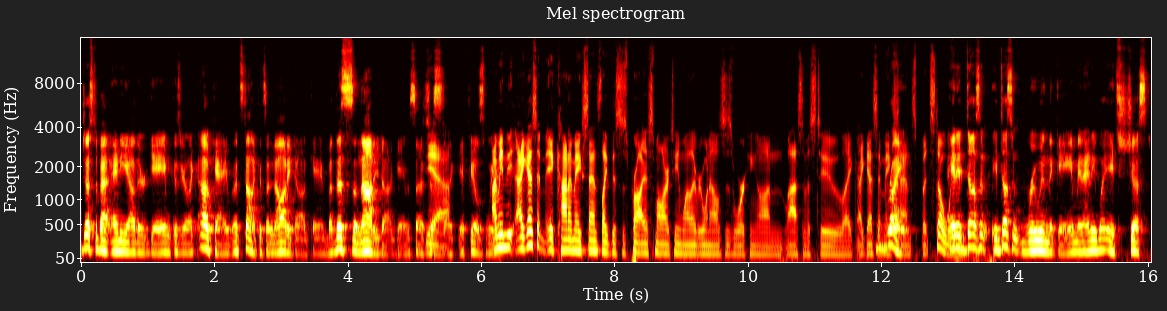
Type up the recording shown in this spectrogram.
just about any other game because you're like, okay, it's not like it's a Naughty Dog game, but this is a Naughty Dog game, so it's just like it feels weird. I mean, I guess it, it kind of makes sense. Like this is probably a smaller team while everyone else is working on Last of Us Two. Like I guess it makes Right. sense, but still and it doesn't it doesn't ruin the game in any way. It's just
